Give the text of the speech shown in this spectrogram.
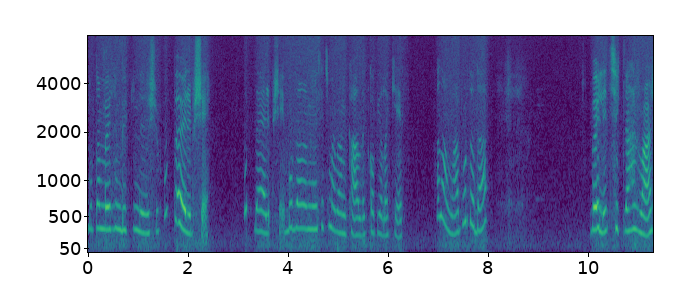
Buradan böyle hem büyüklüğünü de. Bu böyle bir şey. Böyle bir şey. Buradan örneğin seçim alanı kaldı. Kopyala kes. Falan var. Burada da böyle çiçekler var.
